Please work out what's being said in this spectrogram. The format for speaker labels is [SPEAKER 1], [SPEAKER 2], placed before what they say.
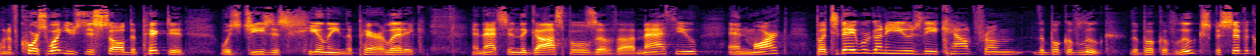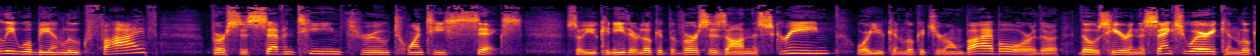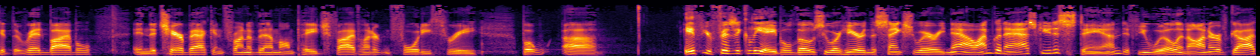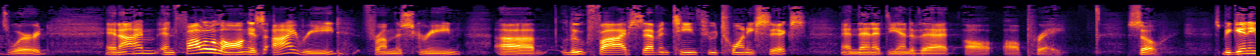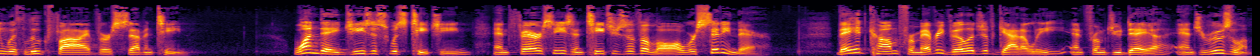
[SPEAKER 1] And of course, what you just saw depicted was Jesus healing the paralytic, and that's in the Gospels of uh, Matthew and Mark. But today we're going to use the account from the book of Luke. The book of Luke specifically will be in Luke 5, verses 17 through 26. So you can either look at the verses on the screen, or you can look at your own Bible, or the, those here in the sanctuary can look at the red Bible in the chair back in front of them on page 543. But uh, if you're physically able, those who are here in the sanctuary now, I'm going to ask you to stand, if you will, in honor of God's word, and I'm and follow along as I read from the screen uh, Luke 5, 17 through 26 and then at the end of that, I'll, I'll pray. So, it's beginning with Luke 5, verse 17. One day, Jesus was teaching, and Pharisees and teachers of the law were sitting there. They had come from every village of Galilee and from Judea and Jerusalem.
